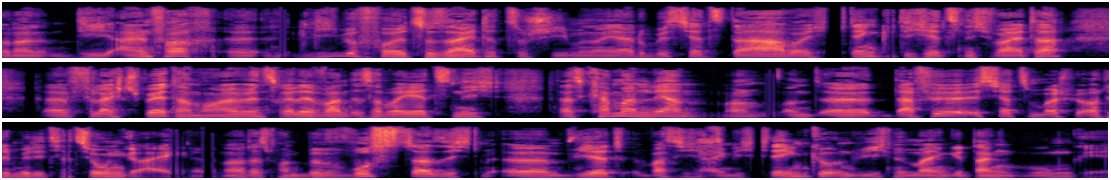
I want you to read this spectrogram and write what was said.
sondern die einfach äh, liebevoll zur Seite zu schieben. Na ja, du bist jetzt da, aber ich denke dich jetzt nicht weiter. Äh, vielleicht später mal, wenn es relevant ist, aber jetzt nicht. Das kann man lernen. Ne? Und äh, dafür ist ja zum Beispiel auch die Meditation geeignet, ne? dass man bewusster sich äh, wird, was ich eigentlich denke und wie ich mit meinen Gedanken umgehe.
